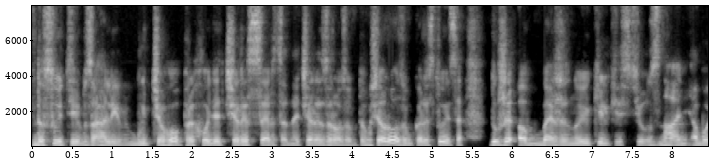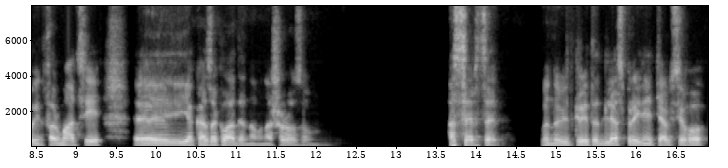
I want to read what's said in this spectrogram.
до суті, взагалі, будь-чого приходять через серце, не через розум. Тому що розум користується дуже обмеженою кількістю знань або інформації, е, яка закладена в наш розум. А серце воно відкрите для сприйняття всього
